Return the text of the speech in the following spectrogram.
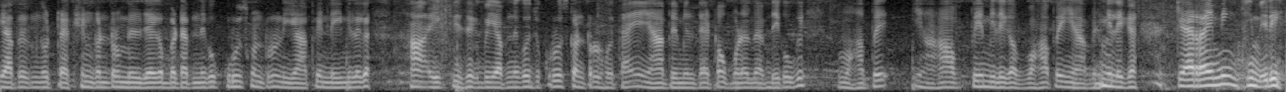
यहाँ पे अपने को ट्रैक्शन कंट्रोल मिल जाएगा बट अपने को क्रूज़ कंट्रोल यहाँ पे नहीं मिलेगा। हाँ एक चीज़ है कि भाई अपने को जो क्रूज़ कंट्रोल होता है, यहाँ पे मिलता है टॉप मॉडल में आप देखोगे, वहाँ पे, यहाँ पे मिलेगा, वहाँ पे, यहाँ पे मिलेगा। क्या राइमिंग थी मेरी?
